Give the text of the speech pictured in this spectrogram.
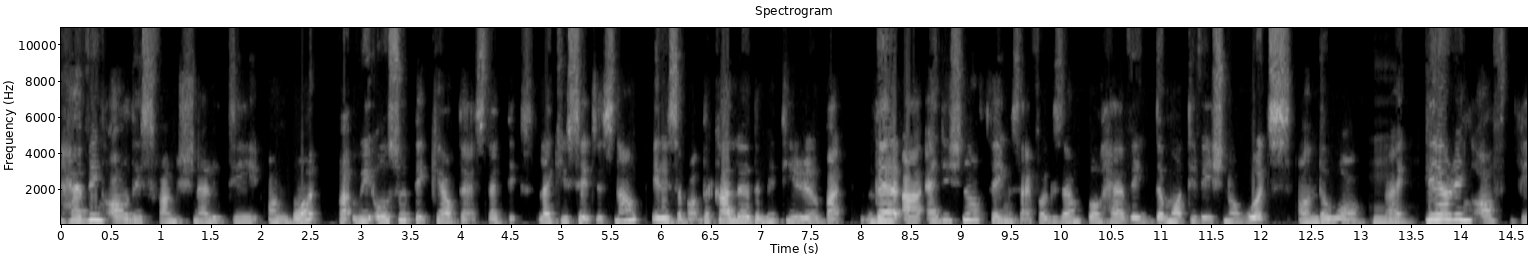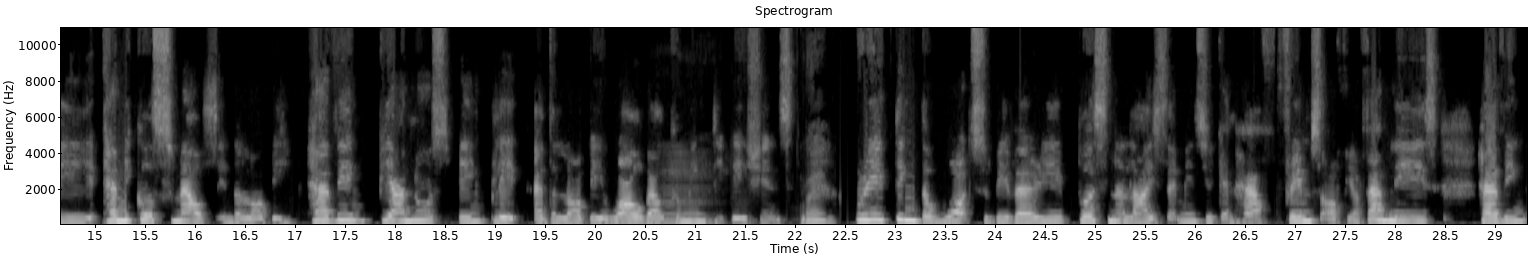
having all this functionality on board, but we also take care of the aesthetics. Like you said just now, it is about the color, the material, but there are additional things like for example having the motivational words on the wall hmm. right? Clearing off the chemical smells in the lobby. Having pianos being played at the lobby while welcoming hmm. the patients. Right. Creating the wards to be very personalized. That means you can have frames of your families, having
